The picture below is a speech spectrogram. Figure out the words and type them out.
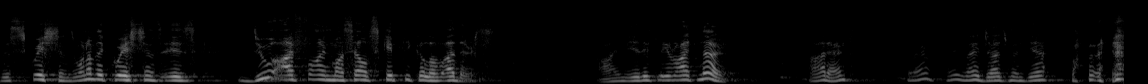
this questions, one of the questions is Do I find myself skeptical of others? I immediately write no. I don't. You know, there's no judgment here.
